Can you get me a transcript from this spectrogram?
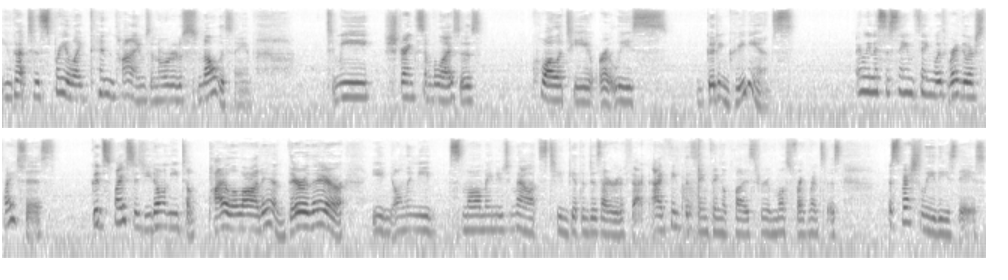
you've got to spray like 10 times in order to smell the same. To me, strength symbolizes quality or at least good ingredients. I mean, it's the same thing with regular spices. Good spices, you don't need to pile a lot in. They're there. You only need small, minute amounts to get the desired effect. I think the same thing applies through most fragrances, especially these days.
